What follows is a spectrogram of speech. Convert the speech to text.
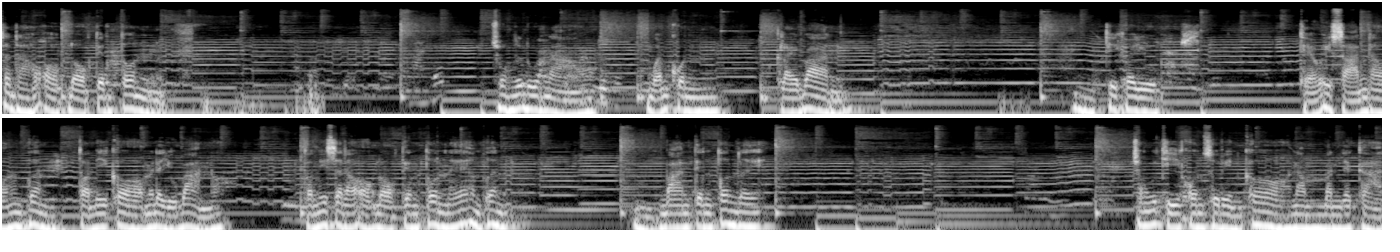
สะดาวออกดอกเต็มต้น ช่วงฤดูหนาว เหมือนคนไกลบ้าน ที่เคยอยู่ แถวอีสานเรานั่นเพื่อน ตอนนี้ก็ไม่ได้อยู่บ้านเนาะตอนนี้สะดาวออกดอกเต็มต้นแล้วเพื่อนบานเต็มต้นเลย ช่องวิถีคนสุรินทร์ก็นำบรรยากาศ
